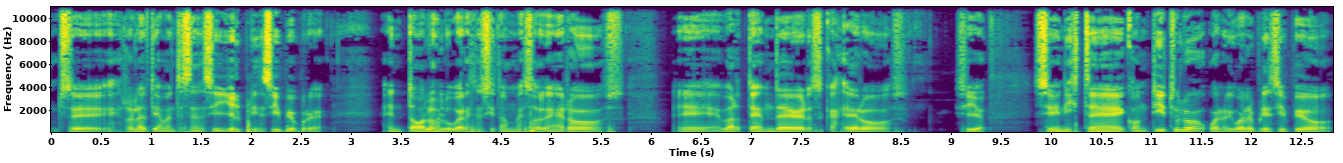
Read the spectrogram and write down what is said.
es relativamente sencillo al principio porque en todos los lugares necesitan mesoneros, eh, bartenders, cajeros. Si, yo, si viniste con título, bueno, igual al principio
